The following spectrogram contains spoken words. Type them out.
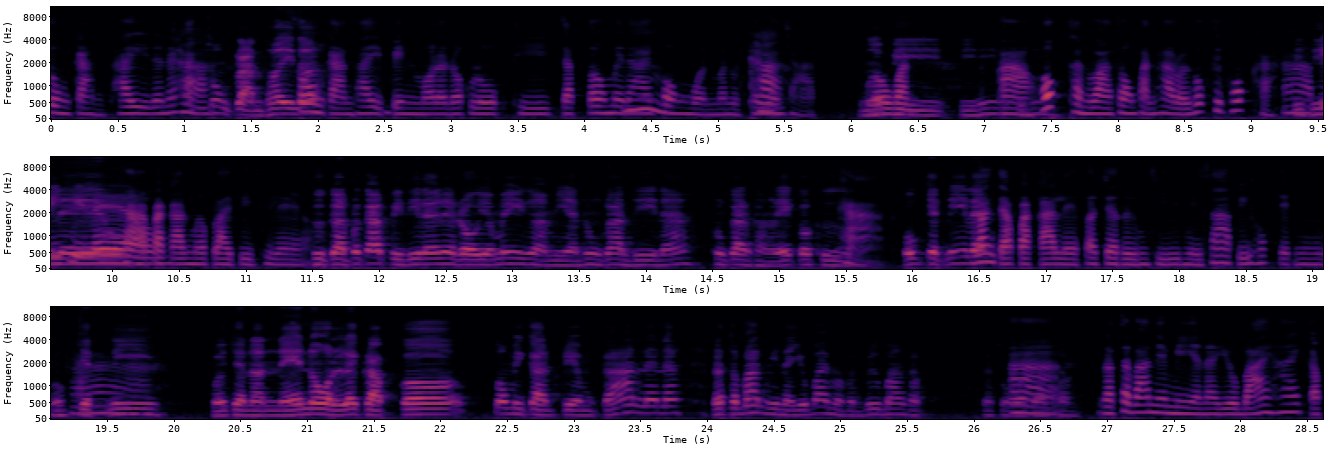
สงกรารไทยด้วยนะคะค่ะสงกรานต์ไทยสนะ งกรารไทยเป็นมรดกโลกที่จับต้องไม่ได้อืม ของมวลมนุษยค่ะ ชาติ เมื่อเมื่อวัปีนปีนี้อ่าปีนี้6ธันวา2566 ค่ะอ่าปีปีที่ที่แล้แล้ว ว ค่ะ ประกาศเมื่อปลายปีที่แล้ว คือการประกาศปีที่แล้วเนี่ยเรายังไม่มีงานสงกรานต์ทีนะสงกรานต์ครั้งเล็กก็คือค่ะ หกเจ็ดนี้แหหละ ลังจากประกาศแล้วก็จะเริ่มที่เมษาปี 67 นี้เลหยกค่ะเจ็ดนี้ เพราะฉะนั้นแน่นอนเลยครับก็ต้องมีการเตรียมการแล้วนะ รัฐบาลมีนโยบายมาพันธุ์บ้างครับ กระทรวงวัฒนธรรม รัฐบาลเนี่ยมีนโยบายให้กับ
